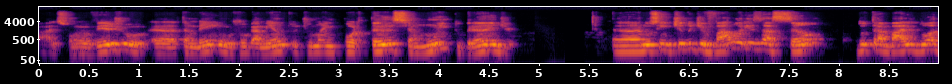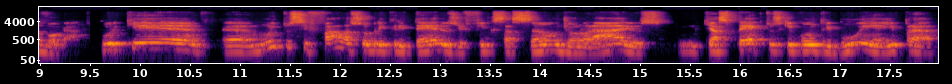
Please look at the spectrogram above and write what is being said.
Alisson, eu vejo é, também o julgamento de uma importância muito grande uh, no sentido de valorização do trabalho do advogado. Porque uh, muito se fala sobre critérios de fixação de honorários, que aspectos que contribuem aí para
